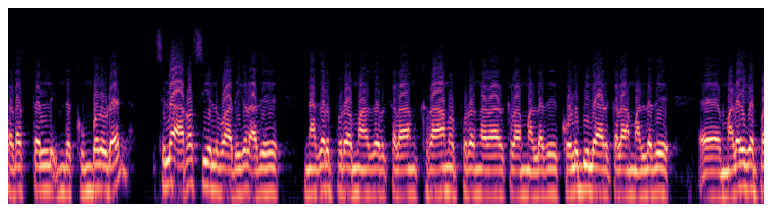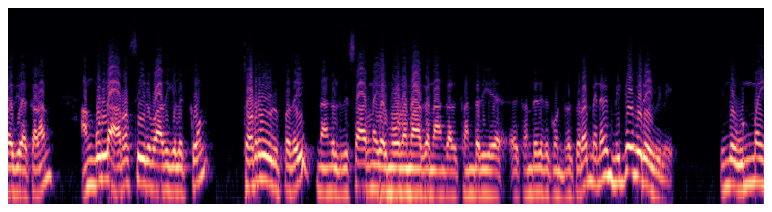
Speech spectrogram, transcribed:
கடத்தல் இந்த கும்பலுடன் சில அரசியல்வாதிகள் அது நகர்ப்புறமாக இருக்கலாம் கிராமப்புறங்களாக இருக்கலாம் அல்லது கொழும்பிலாக இருக்கலாம் அல்லது மலையக பகுதியாக இருக்கலாம் அங்குள்ள அரசியல்வாதிகளுக்கும் தொடர்பு இருப்பதை நாங்கள் விசாரணைகள் மூலமாக நாங்கள் கண்டறிய கண்டறிந்து கொண்டிருக்கிறோம். எனவே மிக விரைவிலே இந்த உண்மை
